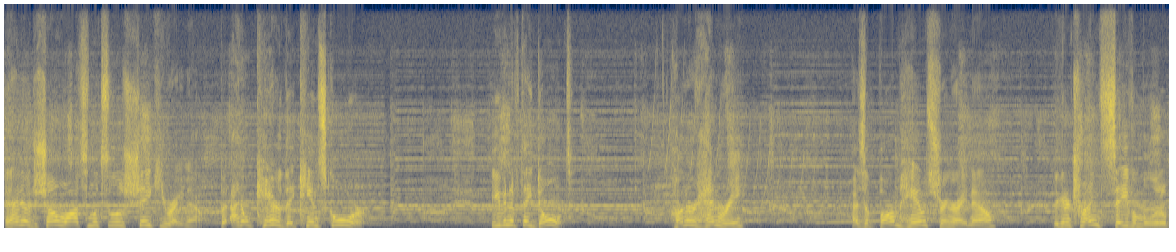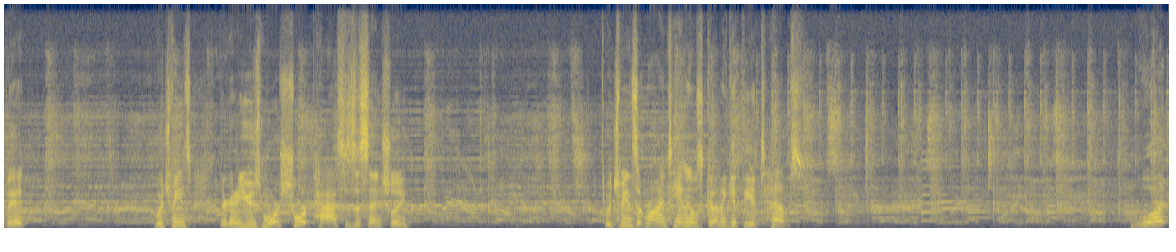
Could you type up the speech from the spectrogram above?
And I know Deshaun Watson looks a little shaky right now, but I don't care. They can score. Even if they don't. Hunter Henry has a bum hamstring right now. They're going to try and save him a little bit, which means they're going to use more short passes essentially, which means that Ryan Tannehill's going to get the attempts. What?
